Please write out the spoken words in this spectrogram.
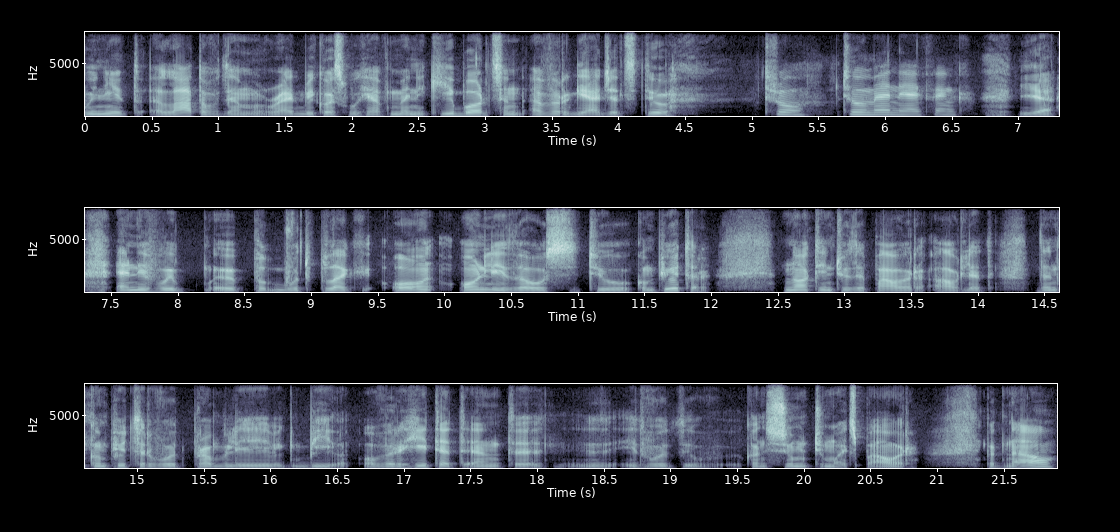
we need a lot of them right because we have many keyboards and other gadgets too True. Too many, I think. yeah and if we uh, p- would plug on, only those to computer not into the power outlet then computer would probably be overheated and uh, it would consume too much power but now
